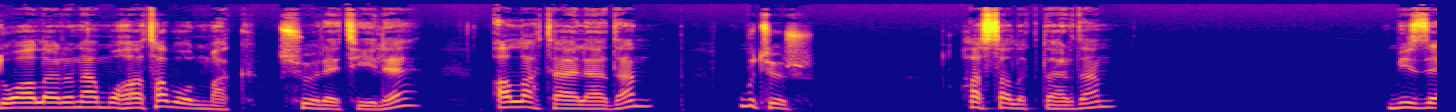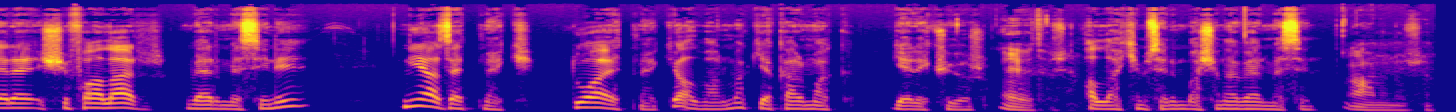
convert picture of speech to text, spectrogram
dualarına muhatap olmak suretiyle Allah Teala'dan bu tür hastalıklardan bizlere şifalar vermesini niyaz etmek, dua etmek, yalvarmak, yakarmak gerekiyor. Evet hocam. Allah kimsenin başına vermesin. Amin hocam.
